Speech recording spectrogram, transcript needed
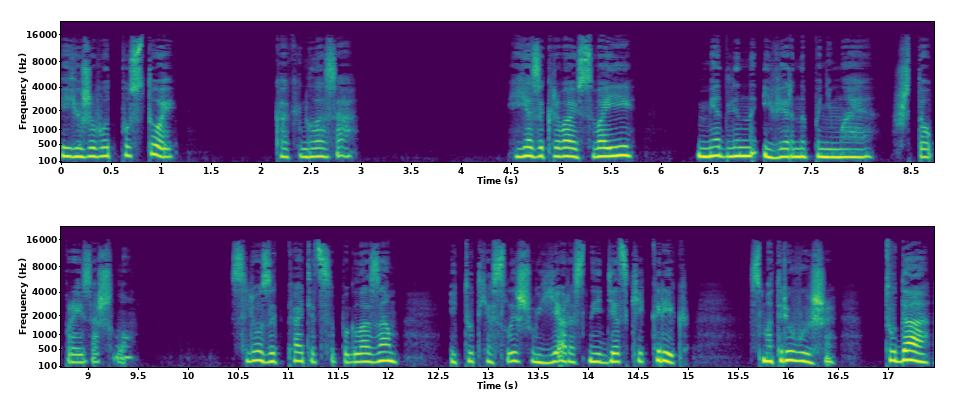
ее живот пустой, как и глаза. Я закрываю свои, медленно и верно понимая, что произошло. Слезы катятся по глазам, и тут я слышу яростный детский крик. Смотрю выше, туда,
